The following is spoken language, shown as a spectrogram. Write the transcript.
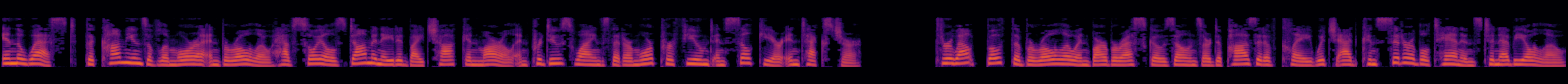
In the west, the communes of La Morra and Barolo have soils dominated by chalk and marl and produce wines that are more perfumed and silkier in texture. Throughout both the Barolo and Barbaresco zones are deposit of clay which add considerable tannins to Nebbiolo.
